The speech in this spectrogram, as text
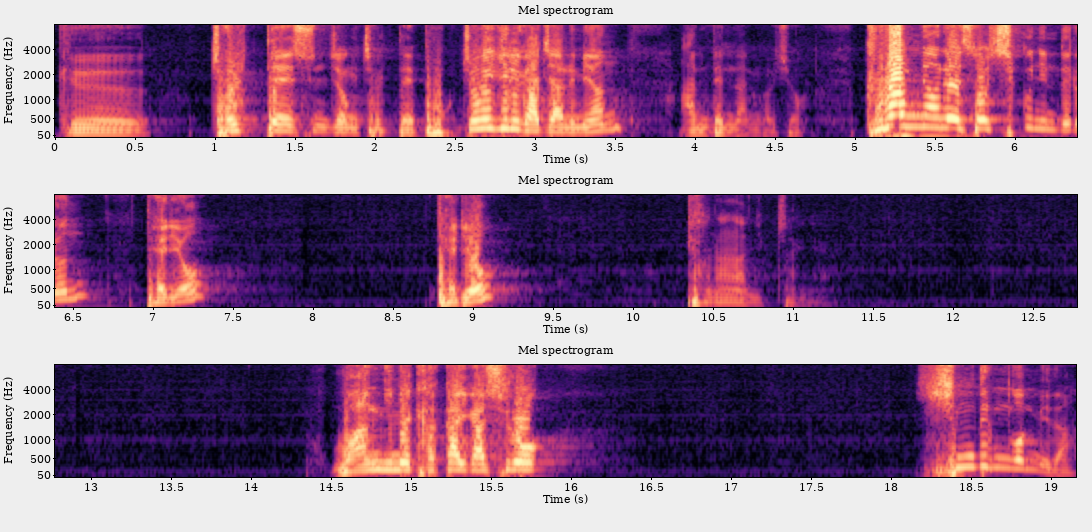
그 절대 순정, 절대 복종의 길을 가지 않으면 안 된다는 거죠. 그런 면에서 식구님들은 대려 대려 편안한 입장이에요. 왕님에 가까이 갈수록 힘든 겁니다.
